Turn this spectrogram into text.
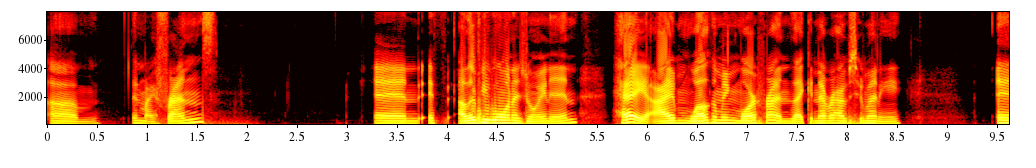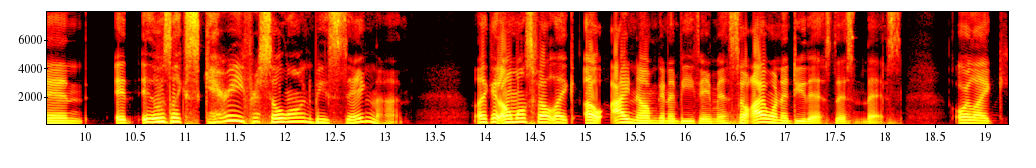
um, and my friends. And if other people want to join in, hey, I'm welcoming more friends. I can never have too many and it it was like scary for so long to be saying that. Like it almost felt like, oh, I know I'm gonna be famous, so I want to do this, this, and this, or like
